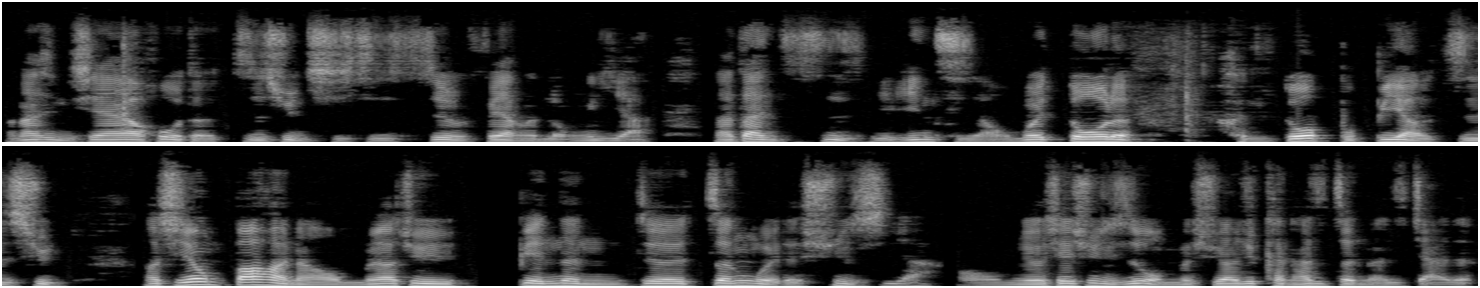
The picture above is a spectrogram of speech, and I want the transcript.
啊，那是你现在要获得资讯，其实就非常的容易啊。那但是也因此啊，我们会多了很多不必要的资讯啊，其中包含了我们要去。辨认这真伪的讯息啊，哦，我们有些讯息是我们需要去看它是真的还是假的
